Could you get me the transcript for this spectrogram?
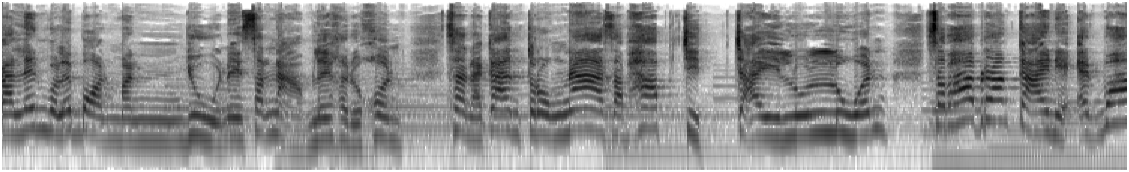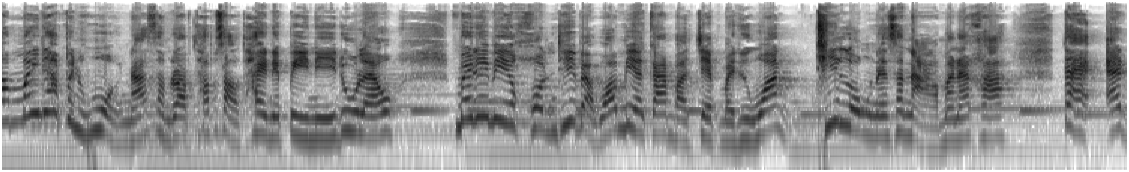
การเล่นวอลเลย์บอลมันอยู่ในสนามเลยค่ะทุกคน สถานการณ์ตรงหน้าสภาพจิต ใจล้วนๆ สภาพร่างกายเนี่ยแอดว่าไม่น่าเป็นห่วงนะสำหรับทัพสาวไทยในปีนี้ดูแล้ว ไม่ได้มีคนที่แบบว่ามีอาการบาดเจ็บหมายถึงว่าที่ลงในสนามนะคะ แต่แอด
